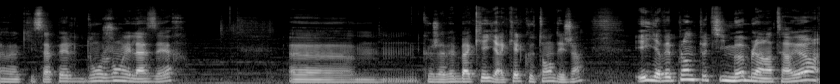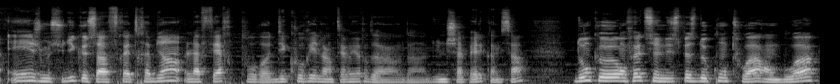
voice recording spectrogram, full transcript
euh, qui s'appelle Donjon et Laser euh, que j'avais baqué il y a quelques temps déjà et il y avait plein de petits meubles à l'intérieur et je me suis dit que ça ferait très bien l'affaire pour euh, décorer l'intérieur d'une chapelle comme ça. Donc en fait c'est une espèce de comptoir en bois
